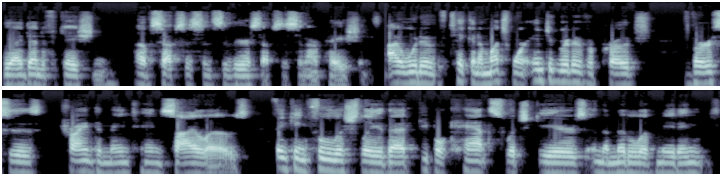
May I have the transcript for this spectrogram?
the identification of sepsis and severe sepsis in our patients. I would have taken a much more integrative approach versus trying to maintain silos, thinking foolishly that people can't switch gears in the middle of meetings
